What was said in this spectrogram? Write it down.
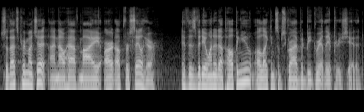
So that's pretty much it. I now have my art up for sale here. If this video ended up helping you, a like and subscribe would be greatly appreciated.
